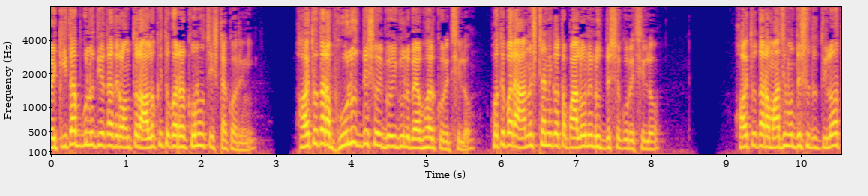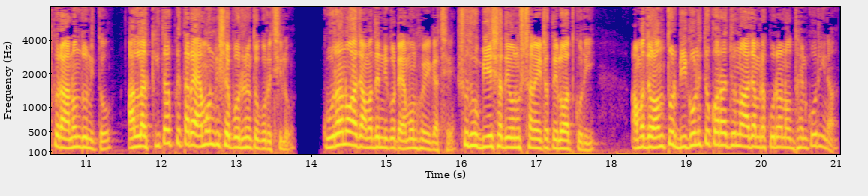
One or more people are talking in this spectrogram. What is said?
ওই কিতাবগুলো দিয়ে তাদের অন্তর আলোকিত করার কোনো চেষ্টা করেনি। হয়তো তারা ভুল উদ্দেশ্যে ওই বইগুলো ব্যবহার করেছিল। হতে পারে আনুষ্ঠানিকতা পালনের উদ্দেশ্য করেছিল। হয়তো তারা মাঝে মধ্যে শুধু তিলওয়াত করে আনন্দ নিত। আল্লাহর কিতাবকে তারা এমন বিষয়ে পরিণত করেছিল। কোরআনও আজ আমাদের নিকটে এমন হয়ে গেছে। শুধু বিয়ে শাদী অনুষ্ঠানে এটা তেলোয়াত করি। আমাদের অন্তর বিগলিত করার জন্য আজ আমরা কোরআন অধ্যয়ন করি না।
